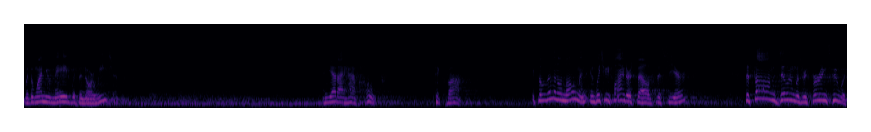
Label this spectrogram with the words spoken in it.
with the one you made with the Norwegians. and yet I have hope. Tikva. It's a liminal moment in which we find ourselves this year. The psalm Dylan was referring to was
